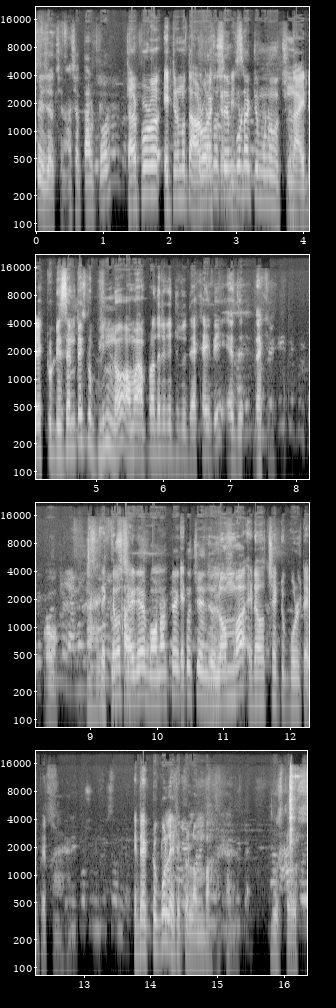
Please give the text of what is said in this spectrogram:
পেয়ে যাচ্ছেন। আচ্ছা তারপর? তারপর এটার মধ্যে আরও একটা সেম design- মনে হচ্ছে। না এটা একটু ডিজাইনটা একটু ভিন্ন। আমরা আপনাদেরকে যদি দেখাই দিই দেখেন। ও হ্যাঁ দেখতে পাচ্ছেন? সাইডের বনারটা একটু চেঞ্জ হয়ে লম্বা এটা হচ্ছে একটু গোল টাইপের হ্যাঁ, এটা একটু গোল এটা একটু লম্বা। বুঝতে পারছি।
